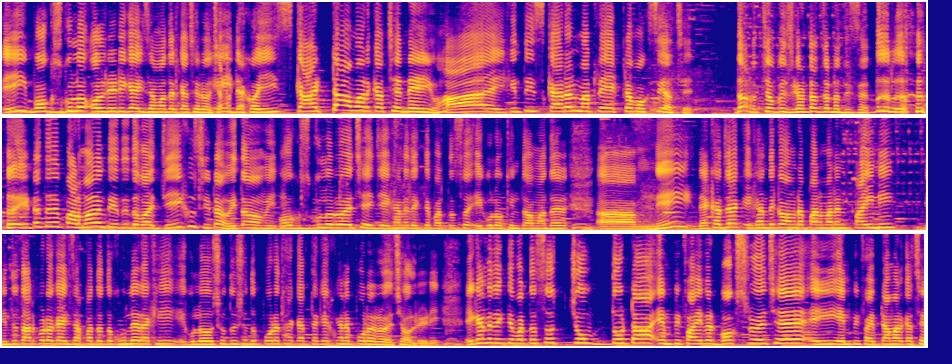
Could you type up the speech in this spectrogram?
এই বক্সগুলো অলরেডি গাইজ আমাদের কাছে রয়েছে। এই দেখো, এই স্কারটা আমার কাছে নেই ভাই। কিন্তু স্কারের মাত্র একটা বক্সই আছে। ধর, চব্বিশ ঘণ্টার জন্য দিছে। দূর এটা যদি পারমানেন্ট দিয়ে দিত ভাই, যেই খুশিটা হইতাম আমি। বক্সগুলো রয়েছে যে এখানে দেখতে পারতেছো, এগুলো কিন্তু আমাদের নেই। দেখা যাক, এখান থেকেও আমরা পারমানেন্ট পাইনি। কিন্তু তারপরে গাইজ আপাতত খুলে রাখি। এগুলো শুধু শুধু পড়ে থাকার থেকে এখানে পড়ে রয়েছে অলরেডি এখানে দেখতে পারতেছো, চোদ্দটা এমপি ফাইভ এর বক্স রয়েছে। এই এমপি ফাইভটা আমার কাছে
